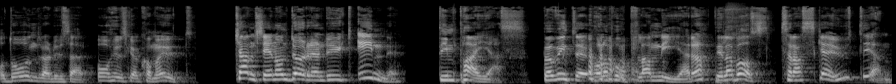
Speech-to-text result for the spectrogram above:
och då undrar du så här, åh, hur ska jag komma ut? Kanske genom dörren du gick in, din pajas. Behöver inte hålla på och planera. Det är bara att traska ut igen.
